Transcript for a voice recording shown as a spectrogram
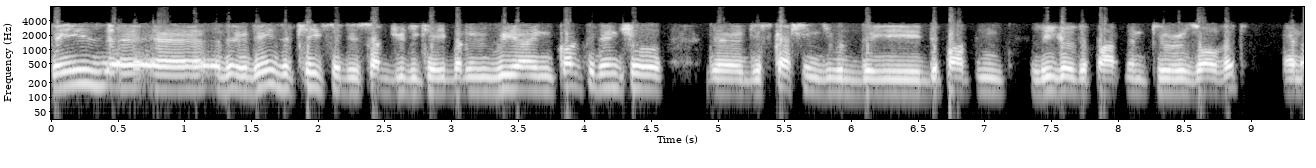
There is, uh, uh, there, there is a case that is sub judice, but we are in confidential uh, discussions with the department, legal department, to resolve it, and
